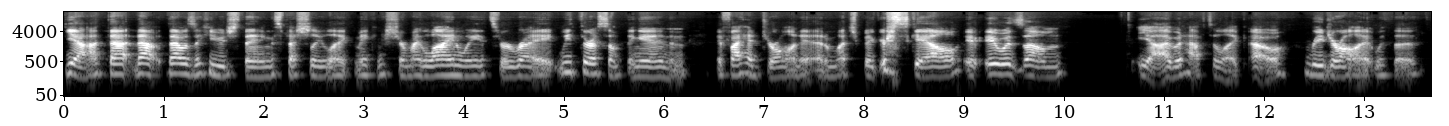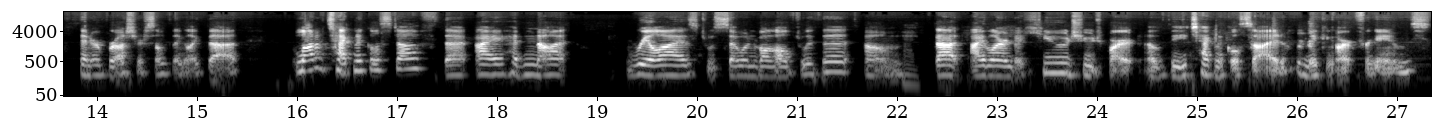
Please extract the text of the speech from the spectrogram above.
yeah, that that that was a huge thing, especially like making sure my line weights were right. We'd throw something in, and if I had drawn it at a much bigger scale, it, it was um, yeah, I would have to like oh redraw it with a thinner brush or something like that. A lot of technical stuff that I had not realized was so involved with it um, Mm. that I learned a huge, huge part of the technical side of making art for games.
